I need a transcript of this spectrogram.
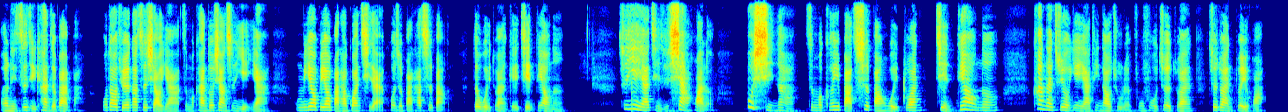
呃，你自己看着办吧。我倒觉得那只小鸭怎么看都像是野鸭。我们要不要把它关起来，或者把它翅膀的尾端给剪掉呢？这叶芽简直吓坏了，不行啊，怎么可以把翅膀尾端剪掉呢？看来只有叶芽听到主人夫妇这段这段对话，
